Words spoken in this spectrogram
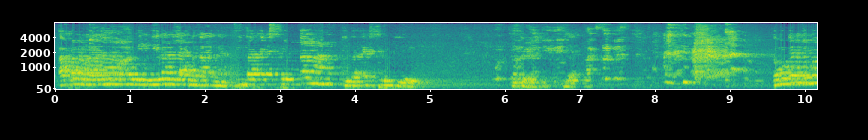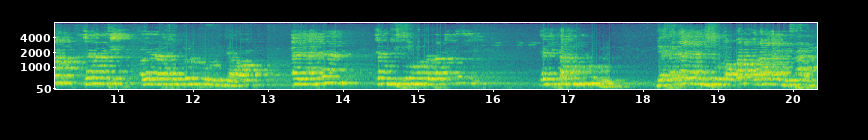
apa namanya pemikiran yang tengah-tengah, tidak ekstrem kanan, tidak ekstrem kiri. Ya. Kemudian cuma yang nanti oleh narasumber perlu dijawab, kayaknya yang disuruh moderat ini yang kita kumpul. Biasanya yang disuruh tobat orang yang bersalah.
